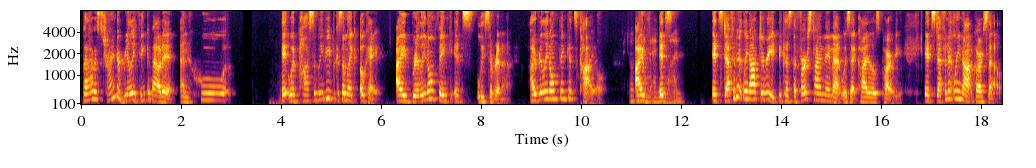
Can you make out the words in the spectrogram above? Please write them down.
But I was trying to really think about it and who it would possibly be because I'm like, okay, I really don't think it's Lisa Rinna. I really don't think it's Kyle. i don't think I- it's it's- anyone It's definitely not Dorit because the first time they met was at Kyle's party. It's definitely not Garcelle.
